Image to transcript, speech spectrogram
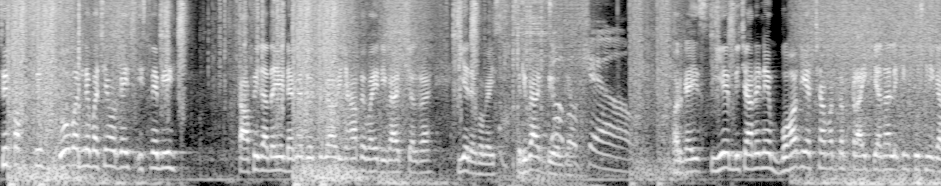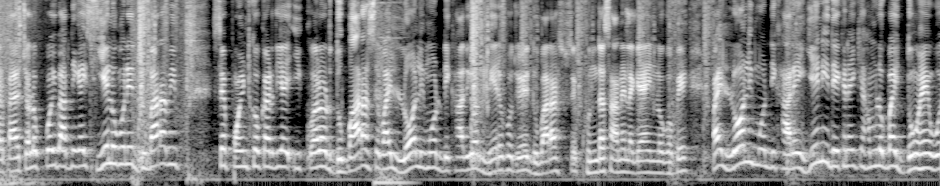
सिर्फ़ अब सिर्फ़ दो बंदे बचे और गाइस इसने भी काफ़ी ज़्यादा ये डैमेज हो चुका है और यहाँ पे भाई रिवाइव चल रहा है। ये देखो गाइस रिवाइव भी हो गया। और गाइस ये बेचारे ने बहुत ही अच्छा मतलब ट्राई किया था लेकिन कुछ नहीं कर पाया। चलो कोई बात नहीं गाइस ये लोगों ने दोबारा भी से पॉइंट को कर दिया इक्वल और दोबारा से भाई लॉल इमोट दिखा दिया और मेरे को जो है दोबारा से खुंदस आने लगा है इन लोगों पे। भाई लॉल इमोट दिखा रहे हैं ये नहीं देख रहे हैं कि हम लोग भाई दो हैं वो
